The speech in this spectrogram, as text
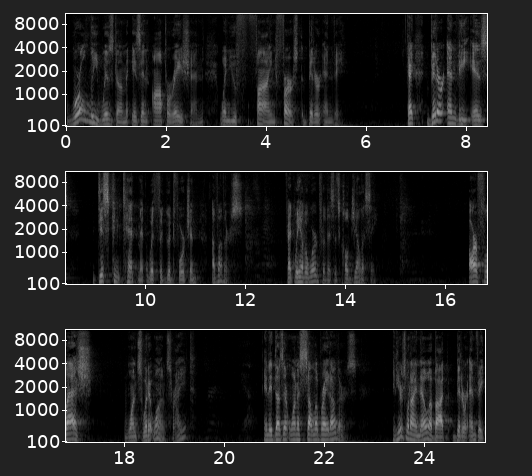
Worldly wisdom is in operation when you find first bitter envy. Okay? Bitter envy is discontentment with the good fortune of others. In fact, we have a word for this. It's called jealousy. Our flesh wants what it wants, right? And it doesn't want to celebrate others. And here's what I know about bitter envy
